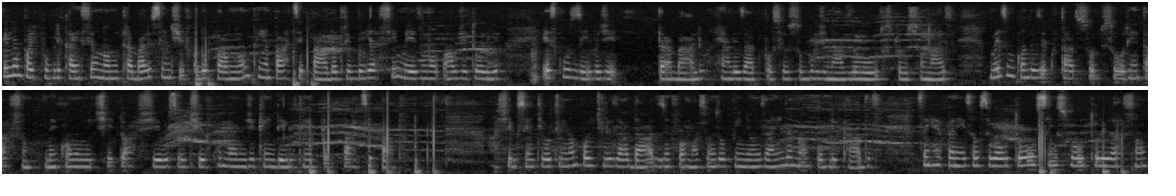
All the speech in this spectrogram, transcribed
Ele não pode publicar em seu nome trabalho científico do qual não tenha participado, atribuir a si mesmo auditoria exclusiva de trabalho realizado por seus subordinados ou outros profissionais, mesmo quando executado sob sua orientação, bem como omitir do artigo científico o nome de quem dele tenha participado. Artigo 108. Ele não pode utilizar dados, informações ou opiniões ainda não publicadas sem referência ao seu autor ou sem sua autorização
